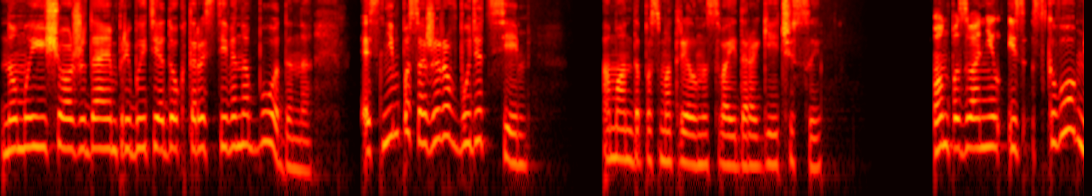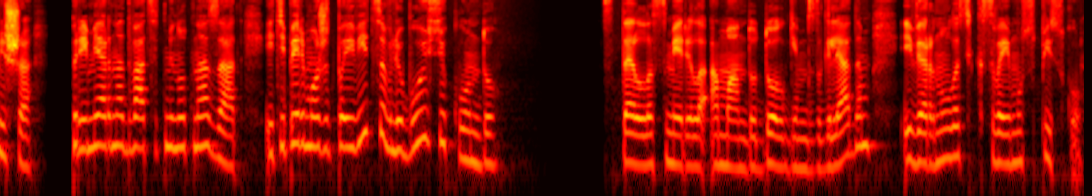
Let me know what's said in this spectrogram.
но мы еще ожидаем прибытия доктора Стивена Бодена. С ним пассажиров будет семь». Аманда посмотрела на свои дорогие часы. «Он позвонил из Сквомиша примерно 20 минут назад и теперь может появиться в любую секунду». Стелла смерила Аманду долгим взглядом и вернулась к своему списку.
